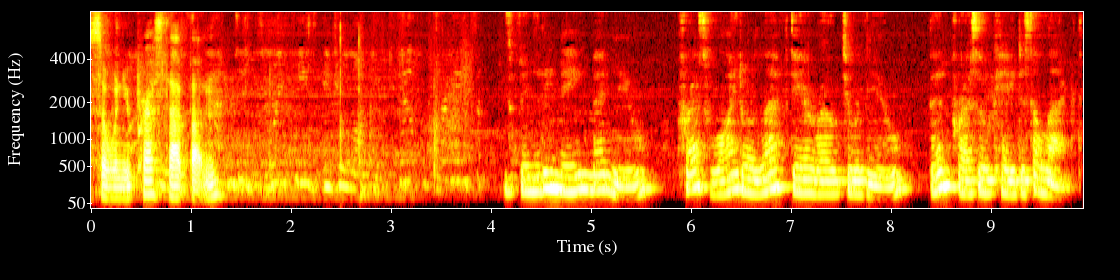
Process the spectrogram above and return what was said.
So when you press that button, Xfinity main menu, press right or left arrow to review, then press OK to select.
